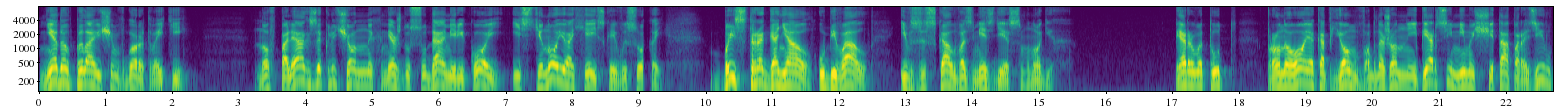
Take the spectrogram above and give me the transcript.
не дал пылающим в город войти. Но в полях заключенных между судами рекой и стеною Ахейской высокой быстро гонял, убивал и взыскал возмездие с многих. Первого тут Пронооя копьем в обнаженные перси мимо щита поразил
